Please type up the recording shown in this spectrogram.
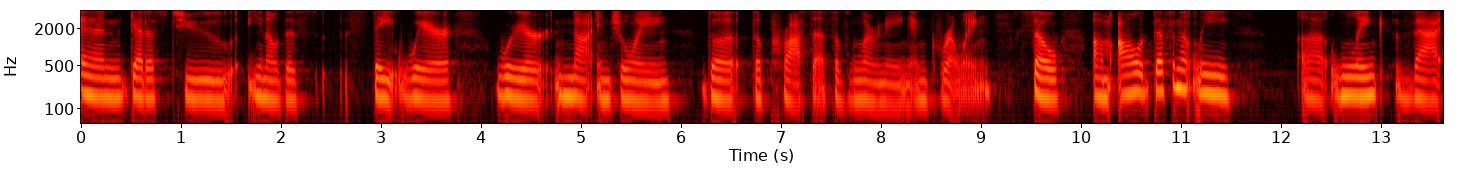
and get us to you know this state where we're not enjoying the the process of learning and growing. So um, I'll definitely uh, link that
